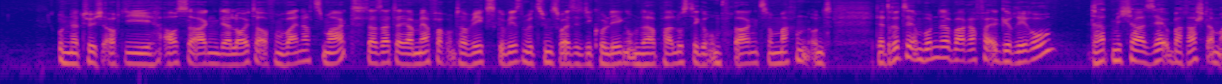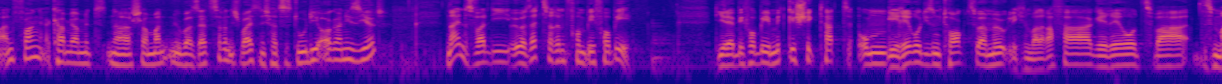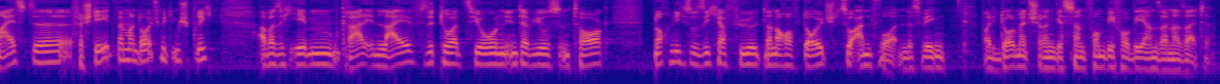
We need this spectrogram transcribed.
Und natürlich auch die Aussagen der Leute auf dem Weihnachtsmarkt. Da seid ihr ja mehrfach unterwegs gewesen, beziehungsweise die Kollegen, um da ein paar lustige Umfragen zu machen. Und der dritte im Bunde war Rafael Guerrero. Da hat mich ja sehr überrascht am Anfang. Er kam ja mit einer charmanten Übersetzerin. Ich weiß nicht, hattest du die organisiert? Nein, das war die Übersetzerin vom BVB die der BVB mitgeschickt hat, um Guerrero diesen Talk zu ermöglichen, weil Rafa Guerrero zwar das meiste versteht, wenn man Deutsch mit ihm spricht, aber sich eben gerade in Live-Situationen, Interviews im Talk noch nicht so sicher fühlt, dann auch auf Deutsch zu antworten. Deswegen war die Dolmetscherin gestern vom BVB an seiner Seite.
